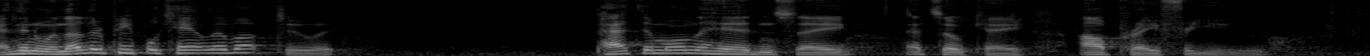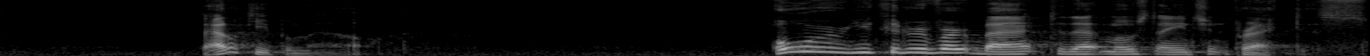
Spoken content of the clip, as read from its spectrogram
And then when other people can't live up to it, pat them on the head and say, That's okay, I'll pray for you. That'll keep them out. Or you could revert back to that most ancient practice,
